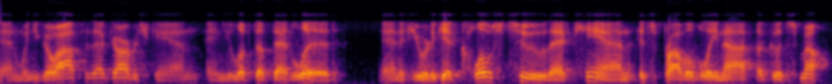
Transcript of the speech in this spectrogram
And when you go out to that garbage can and you lift up that lid, and if you were to get close to that can, it's probably not a good smell.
